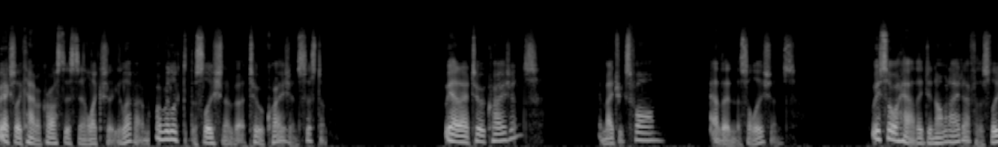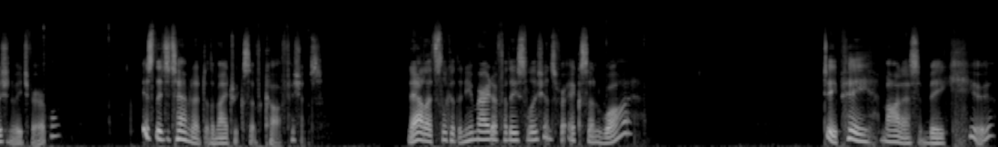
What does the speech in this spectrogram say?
We actually came across this in lecture 11 when we looked at the solution of a two-equation system. We had our two equations in matrix form, and then the solutions. We saw how the denominator for the solution of each variable is the determinant of the matrix of coefficients. Now let's look at the numerator for these solutions for x and y. dp minus bq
